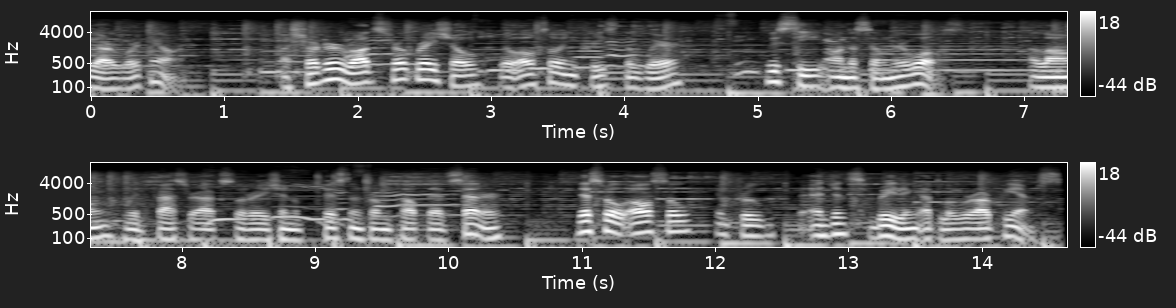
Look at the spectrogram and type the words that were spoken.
we are working on. A shorter rod stroke ratio will also increase the wear we see on the cylinder walls. Along with faster acceleration of piston from top dead center, this will also improve the engine's breathing at lower RPMs.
